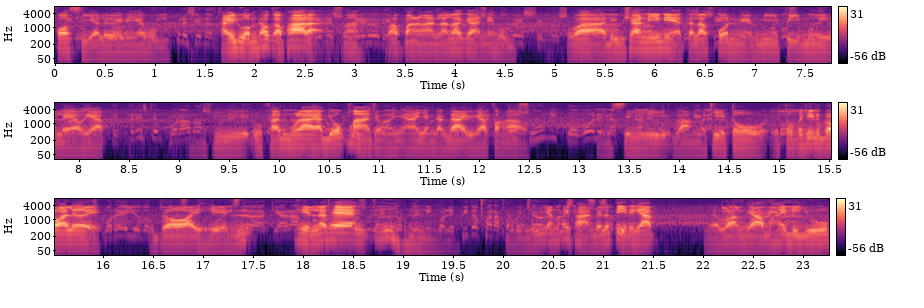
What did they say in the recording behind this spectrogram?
ข้อเสียเลยนี่ครับผม ใครหลวมเท่ากับพลาดอะมาว่าประมาณนั้นละกันเนี่ยผมว่าดิวิชันนี้เนี่ย แต่ละคนเนี่ยมีฝีมืออยู่แล้วครับที่ลูคันมูราครับยกมาจังหวะนี้ยังดักได้อยู่ครับฝั่งเราซี่วางมาที่โตเอโตไปที่เดบรอยเลยเดบรอยเห็นเห็นแล้วแทงจังหวะนี้ยังไม่ผ่านเบลติเลยครับ แล้ววางยาวมาให้ดียูฟ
